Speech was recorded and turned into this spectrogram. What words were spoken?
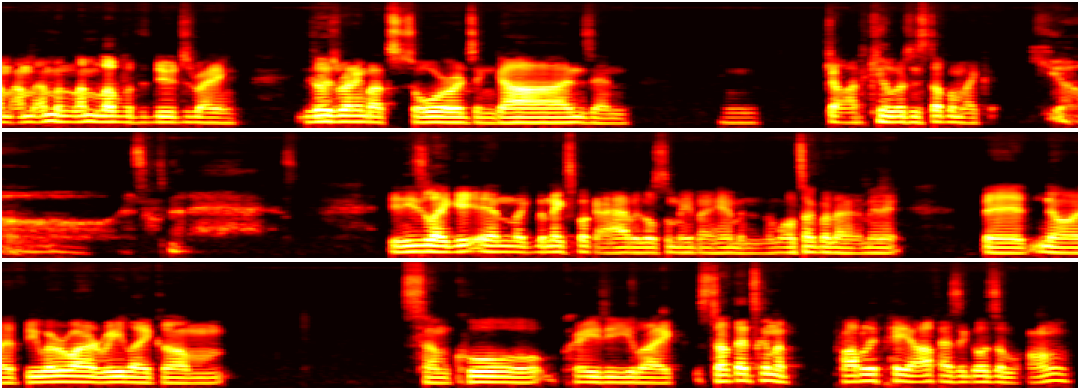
I'm, I'm i'm in love with the dude's writing. He's always writing about swords and gods and, and god killers and stuff. I'm like yo that sounds badass. And he's like and like the next book i have is also made by him and we'll talk about that in a minute. But no, if you ever want to read like um some cool, crazy like stuff that's gonna probably pay off as it goes along,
